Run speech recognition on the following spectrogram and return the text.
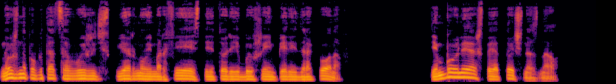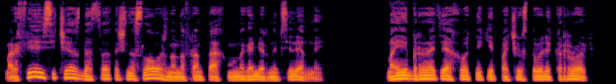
нужно попытаться выжечь скверну и Морфея с территории бывшей империи драконов. Тем более, что я точно знал, Морфею сейчас достаточно сложно на фронтах многомерной вселенной. Мои братья-охотники почувствовали кровь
